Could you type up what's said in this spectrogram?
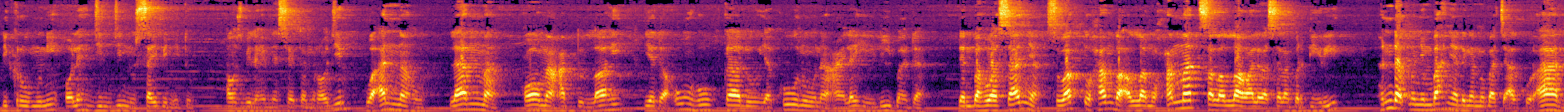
dikerumuni oleh jin-jin Nusaibin itu. Auzubillahiminasyaitonirrojim wa annahu lamma qama Abdullahi yad'uhu kadu yakununa alaihi libada dan bahwasanya sewaktu hamba Allah Muhammad sallallahu alaihi wasallam berdiri hendak menyembahnya dengan membaca Al-Qur'an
